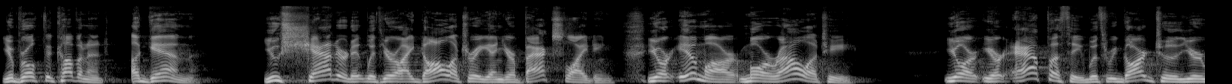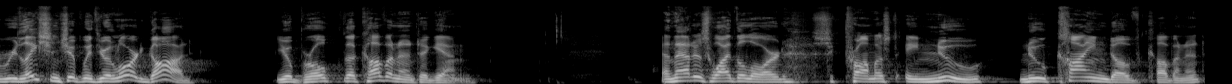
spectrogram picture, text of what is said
You broke the covenant again. You shattered it with your idolatry and your backsliding, your immorality, your, your apathy with regard to your relationship with your Lord God. You broke the covenant again. And that is why the Lord promised a new, new kind of covenant,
